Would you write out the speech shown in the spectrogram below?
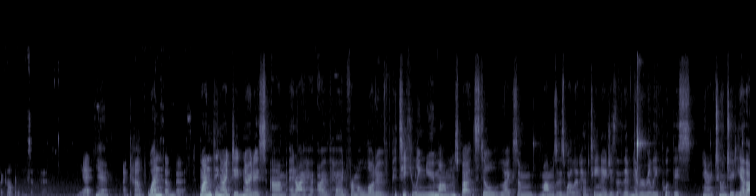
I can't put myself first. Yeah. yeah. I can't put One- myself first. One thing I did notice, um, and I ha- I've heard from a lot of particularly new mums, but still like some mums as well that have teenagers that they've never really put this, you know, two and two together.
